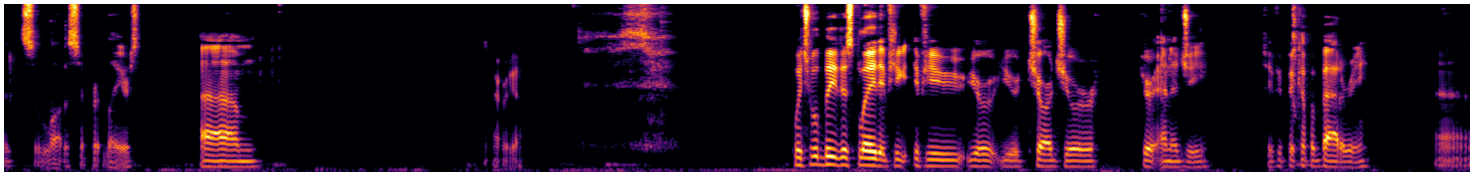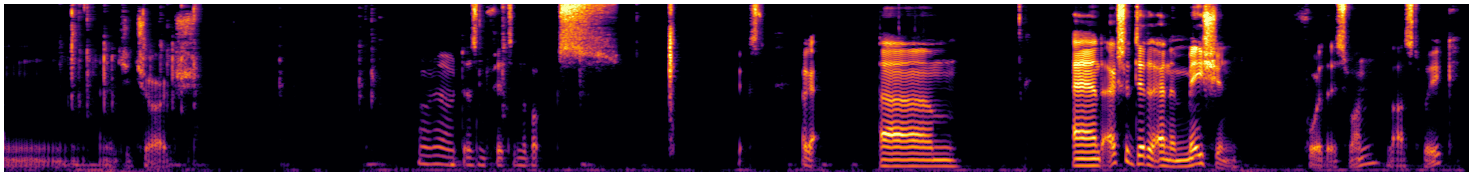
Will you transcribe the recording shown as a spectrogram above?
It's a lot of separate layers. Um, there we go which will be displayed if you if you you you charge your your energy. So if you pick up a battery, um, energy charge. Oh no, it doesn't fit in the box. Fixed. Okay. Um, and I actually did an animation for this one last week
